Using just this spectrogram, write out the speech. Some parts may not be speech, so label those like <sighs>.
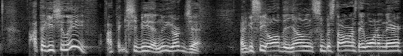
I think he should leave. I think he should be a New York Jet. As you can see all the young superstars, they want him there.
